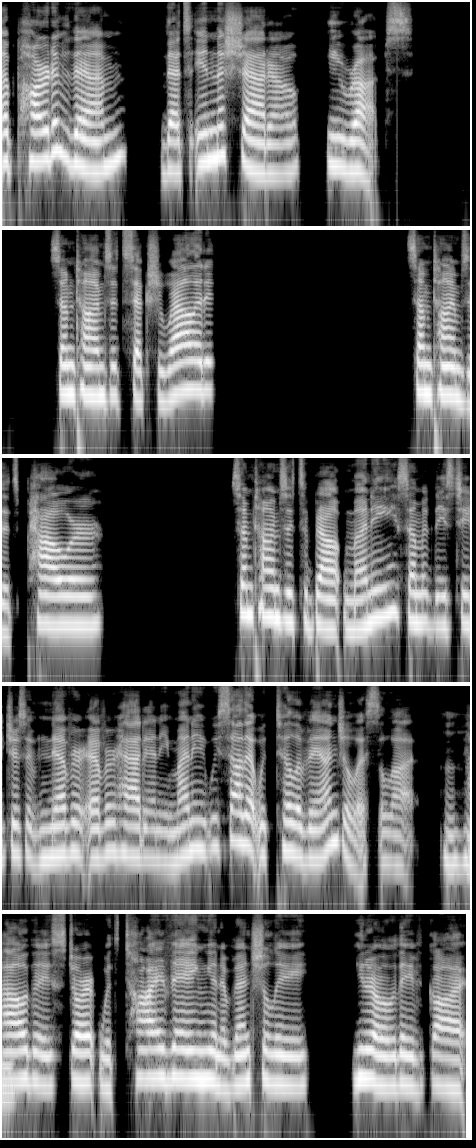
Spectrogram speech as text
A part of them that's in the shadow erupts. Sometimes it's sexuality, sometimes it's power, Sometimes it's about money. Some of these teachers have never, ever had any money. We saw that with televangelists a lot, mm-hmm. how they start with tithing and eventually, you know, they've got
